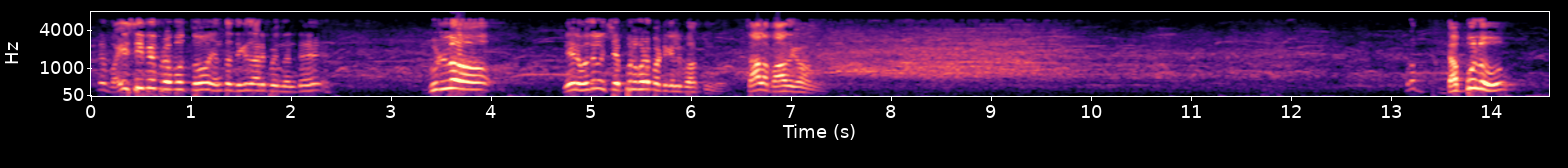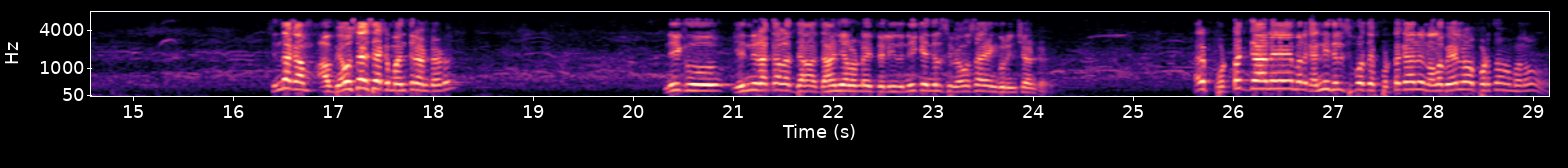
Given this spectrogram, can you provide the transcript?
అంటే వైసీపీ ప్రభుత్వం ఎంత దిగజారిపోయిందంటే గుళ్ళో నేను వదిలిన చెప్పులు కూడా పట్టుకెళ్ళిపోతుంది. చాలా బాధగా ఉంది. ఇప్పుడు డబ్బులు ఇందాక ఆ వ్యవసాయ శాఖ మంత్రి అంటాడు నీకు ఎన్ని రకాల ధాన్యాలు ఉన్నాయో తెలియదు నీకేం తెలుసు వ్యవసాయం గురించి అంటాడు. అరే పుట్టగానే మనకు అన్ని తెలిసిపోతాయి పుట్టగానే నలభై ఏళ్ళలో పుడతామా మనం?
